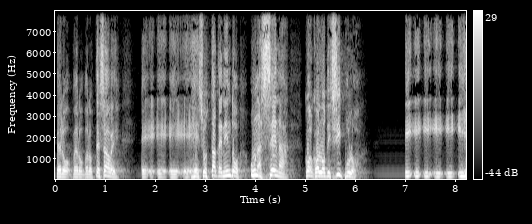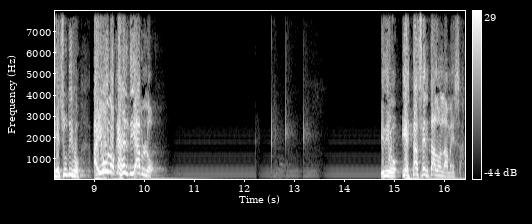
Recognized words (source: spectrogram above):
pero, pero, pero usted sabe, eh, eh, eh, Jesús está teniendo una cena con, los discípulos. Y, y Jesús dijo, hay uno que es el diablo. Y dijo, y está sentado en la mesa.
